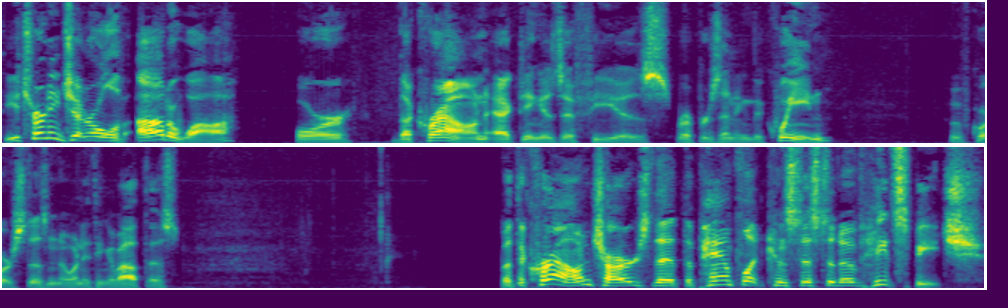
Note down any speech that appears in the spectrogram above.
The Attorney General of Ottawa, or the Crown, acting as if he is representing the Queen, who of course doesn't know anything about this, but the Crown charged that the pamphlet consisted of hate speech,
